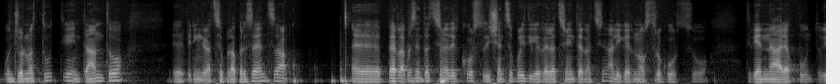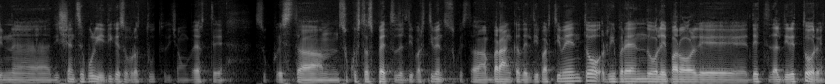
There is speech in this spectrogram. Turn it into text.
Buongiorno a tutti, intanto eh, vi ringrazio per la presenza. Eh, per la presentazione del corso di Scienze Politiche e Relazioni Internazionali, che è il nostro corso triennale appunto in, uh, di Scienze Politiche, soprattutto diciamo, verte su, questa, su, questo aspetto del Dipartimento, su questa branca del Dipartimento, riprendo le parole dette dal direttore,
